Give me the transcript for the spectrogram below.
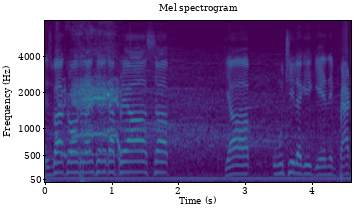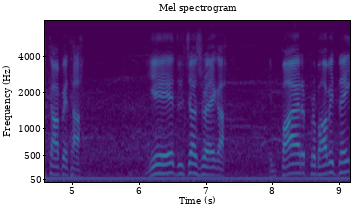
इस बार क्रॉस लाइन खेलने का प्रयास या ऊंची लगी गेंद इंपैक्ट कहां पे था ये दिलचस्प रहेगा अंपायर प्रभावित नहीं।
